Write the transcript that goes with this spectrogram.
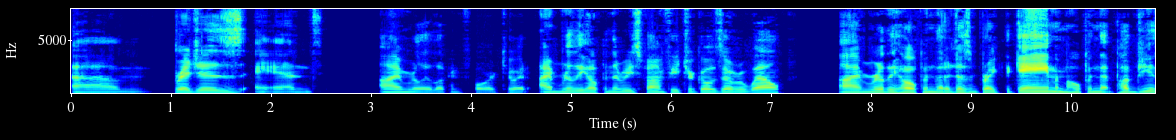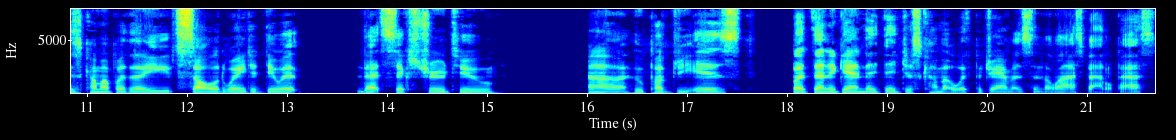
um, bridges, and I'm really looking forward to it. I'm really hoping the respawn feature goes over well. I'm really hoping that it doesn't break the game. I'm hoping that PUBG has come up with a solid way to do it that sticks true to uh, who PUBG is. But then again, they did just come out with pajamas in the last battle pass.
